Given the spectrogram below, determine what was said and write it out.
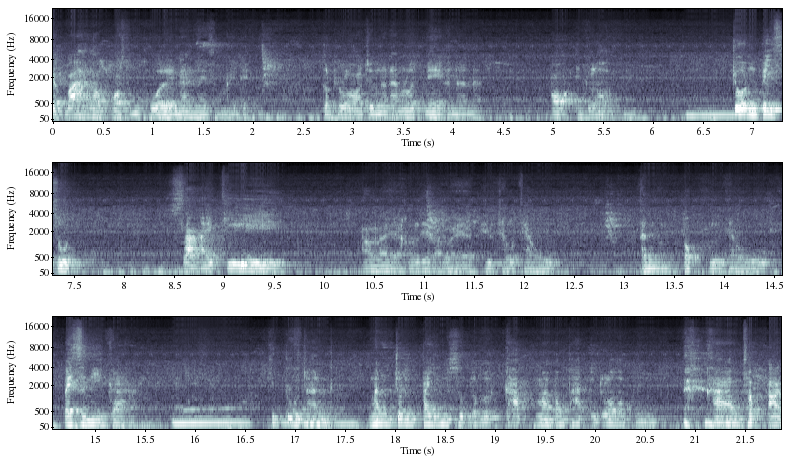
จากบ้านเราพอสมควรเลยนะ ในสมัยเด็ก ก็รอจนกระทั่งรถเมล์คันนั้นนะออกอีกรอบหนึ่งอืมจนไปสุดสายที่อะไรอะเขาเรียกอะไรอะอยู่แถวแถวถนนตกหรือแถวไปรษณีย์กลางอ๋อคิดดูท่าน มันจนไปจนสุดแล้วก็กลับมาบางพัดอีกรอบหนึ่งข้ามสะพาน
